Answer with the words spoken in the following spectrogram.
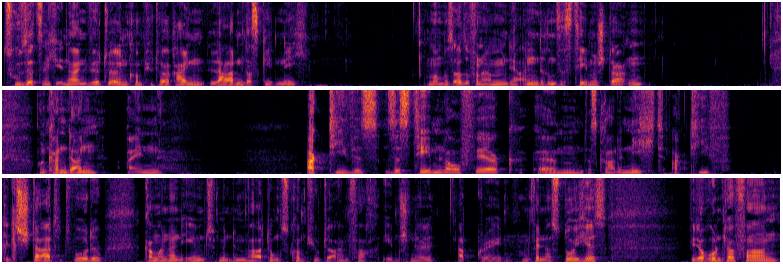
zusätzlich in einen virtuellen Computer reinladen. Das geht nicht. Man muss also von einem der anderen Systeme starten und kann dann ein aktives Systemlaufwerk, ähm, das gerade nicht aktiv gestartet wurde, kann man dann eben mit einem Wartungscomputer einfach eben schnell upgraden. Und wenn das durch ist, wieder runterfahren,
